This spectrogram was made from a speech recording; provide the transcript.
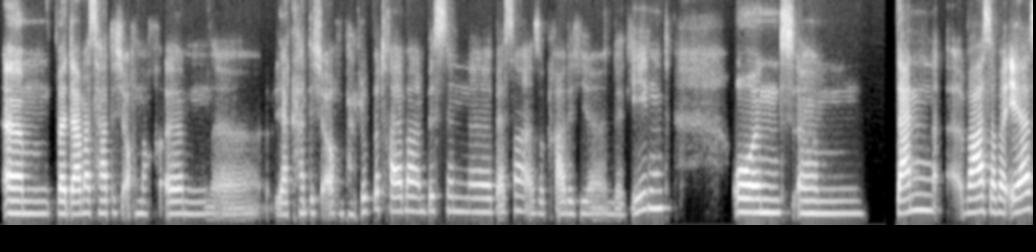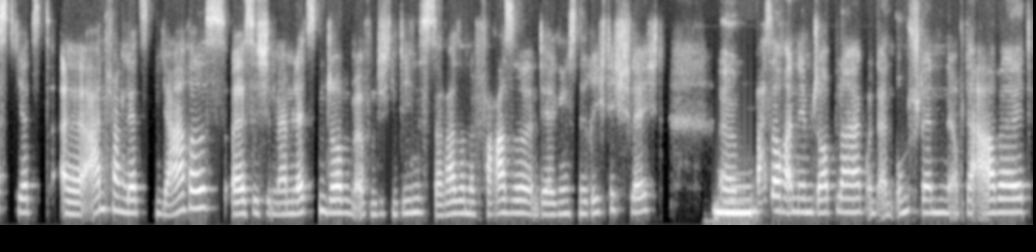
Ähm, weil damals hatte ich auch noch, ähm, äh, ja, kannte ich auch ein paar Clubbetreiber ein bisschen äh, besser, also gerade hier in der Gegend. Und ähm, dann war es aber erst jetzt äh, Anfang letzten Jahres, als ich in meinem letzten Job im öffentlichen Dienst, da war so eine Phase, in der ging es mir richtig schlecht, ähm, mhm. ähm, was auch an dem Job lag und an Umständen auf der Arbeit.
